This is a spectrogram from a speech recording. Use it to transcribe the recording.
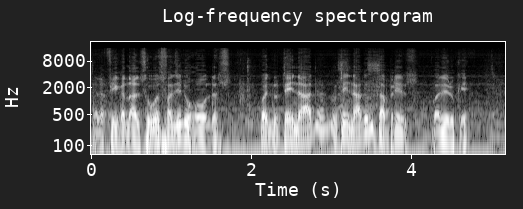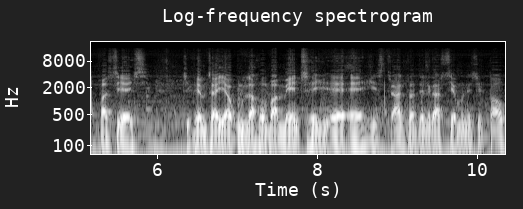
Ela fica nas ruas fazendo rondas. Quando não tem nada, não tem nada, não está preso. Fazer o quê? Paciência. Tivemos aí alguns arrombamentos é, é, registrados na delegacia municipal.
